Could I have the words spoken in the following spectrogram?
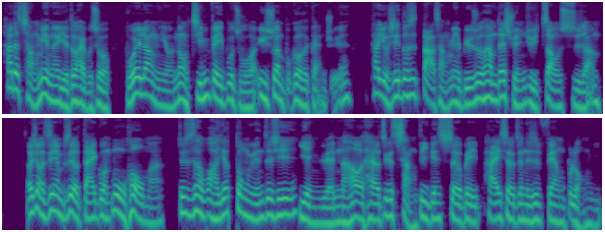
它的场面呢也都还不错，不会让你有那种经费不足啊、预算不够的感觉。它有些都是大场面，比如说他们在选举造势啊。而且我之前不是有待过幕后吗？就是在哇，要动员这些演员，然后还有这个场地跟设备拍摄，真的是非常不容易。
